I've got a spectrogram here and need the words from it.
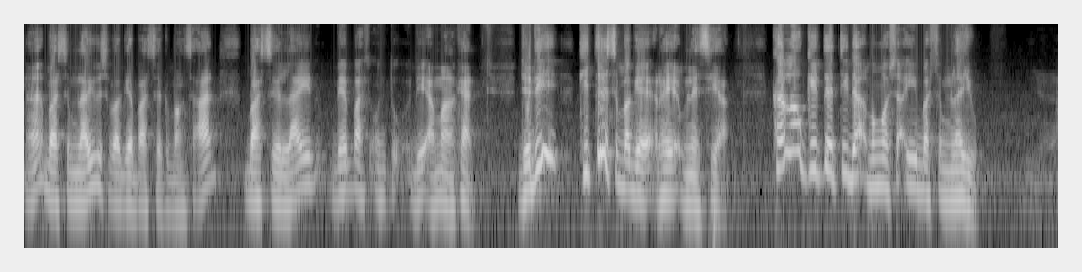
Ha, bahasa Melayu sebagai bahasa kebangsaan, bahasa lain bebas untuk diamalkan. Jadi kita sebagai rakyat Malaysia, kalau kita tidak menguasai bahasa Melayu, Ya.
